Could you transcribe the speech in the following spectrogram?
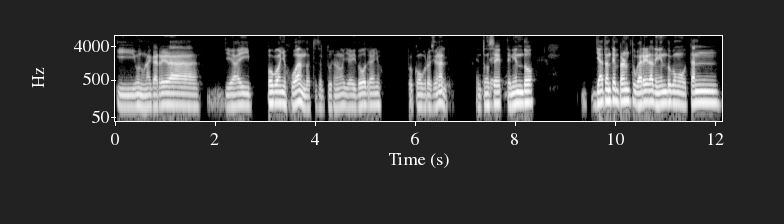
y bueno, una carrera, ya hay pocos años jugando a esta altura, ¿no? Ya hay dos o tres años como profesional. Entonces, teniendo ya tan temprano en tu carrera, teniendo como tan,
